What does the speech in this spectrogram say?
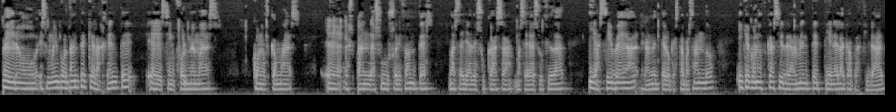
pero es muy importante que la gente eh, se informe más, conozca más, eh, expanda sus horizontes más allá de su casa, más allá de su ciudad, y así vea realmente lo que está pasando y que conozca si realmente tiene la capacidad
